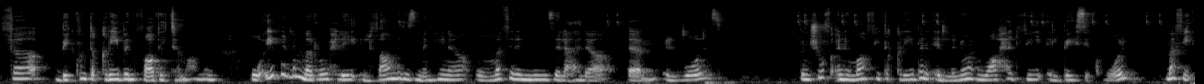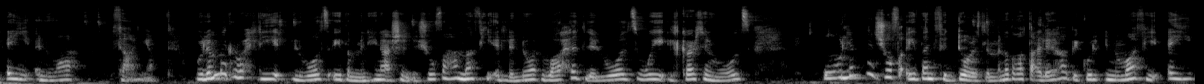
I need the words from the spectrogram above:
فبيكون تقريبا فاضي تماما. وأيضا لما نروح لل families من هنا ومثلا ننزل على ال walls بنشوف إنه ما في تقريبا إلا نوع واحد في ال basic wall ما في أي أنواع ثانية. ولما نروح لل walls أيضا من هنا عشان نشوفها ما في إلا نوع واحد لل walls وال curtain walls ولما نشوف أيضا في ال doors لما نضغط عليها بيقول إنه ما في أي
